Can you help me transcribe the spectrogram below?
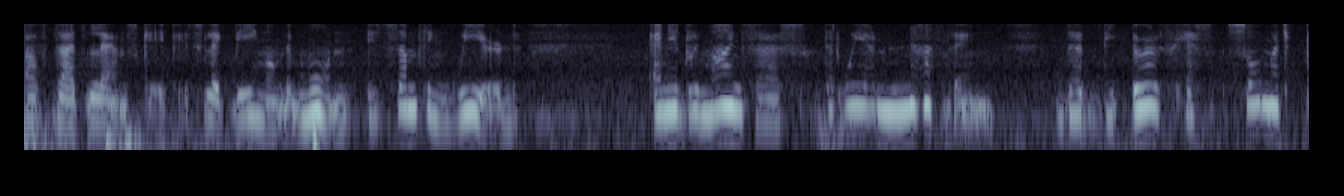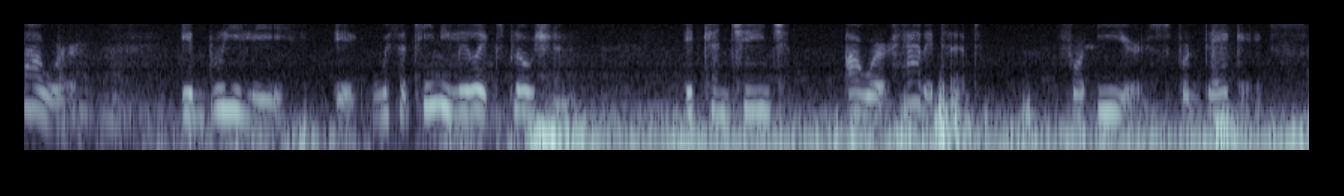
of that landscape. It's like being on the moon. It's something weird. And it reminds us that we are nothing, that the earth has so much power. It really it, with a teeny little explosion, it can change our habitat for years, for decades.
